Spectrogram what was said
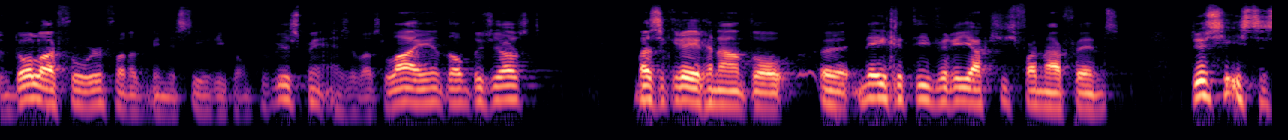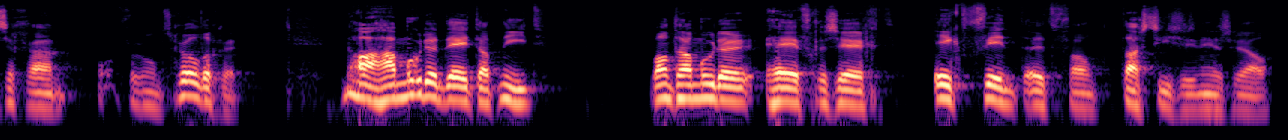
150.000 dollar voor van het ministerie van Toerisme en ze was laaiend enthousiast. Maar ze kreeg een aantal uh, negatieve reacties van haar fans. Dus is ze zich gaan verontschuldigen. Nou, haar moeder deed dat niet. Want haar moeder heeft gezegd: Ik vind het fantastisch in Israël.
